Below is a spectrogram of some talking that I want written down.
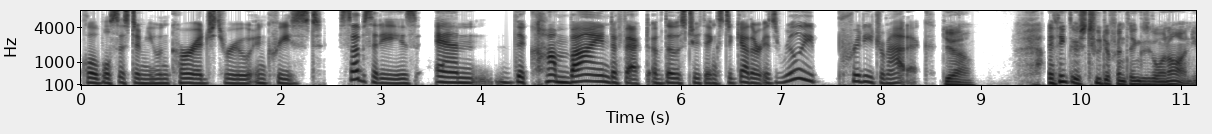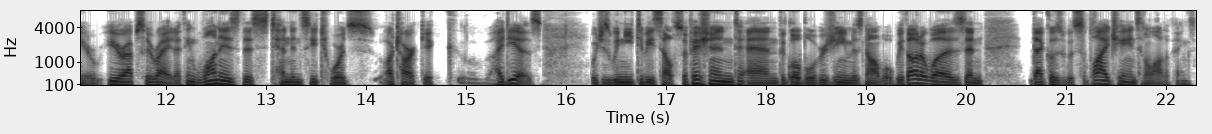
global system you encourage through increased subsidies. And the combined effect of those two things together is really pretty dramatic. Yeah. I think there's two different things going on here. You're absolutely right. I think one is this tendency towards autarkic ideas, which is we need to be self sufficient and the global regime is not what we thought it was. And that goes with supply chains and a lot of things.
